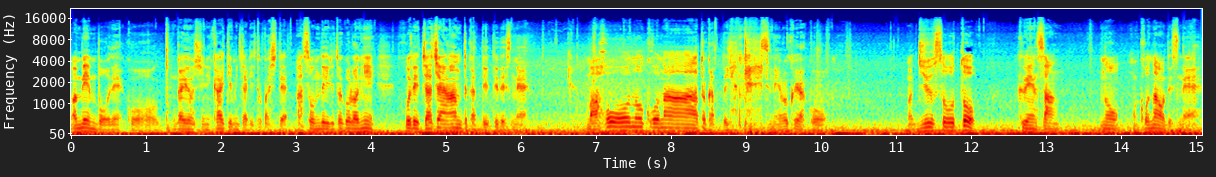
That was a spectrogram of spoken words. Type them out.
まあ、綿棒でこう画用紙に書いてみたりとかして遊んでいるところにここで「じゃじゃーん!」とかって言ってですね魔法の粉とかって言ってですね僕がこう、まあ、重曹とクエン酸の粉をですね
